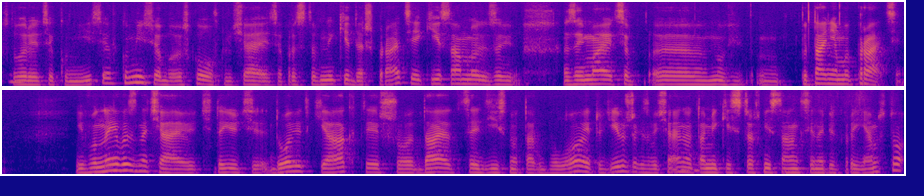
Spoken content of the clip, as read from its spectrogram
створюється комісія. В комісію обов'язково включаються представники держпраці, які саме займаються е, ну, питаннями праці. І вони визначають, дають довідки, акти, що да, це дійсно так було, і тоді вже, звичайно, там якісь штрафні санкції на підприємство.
